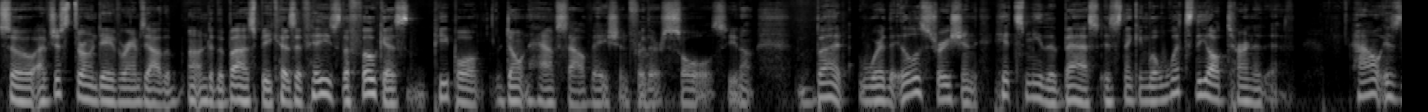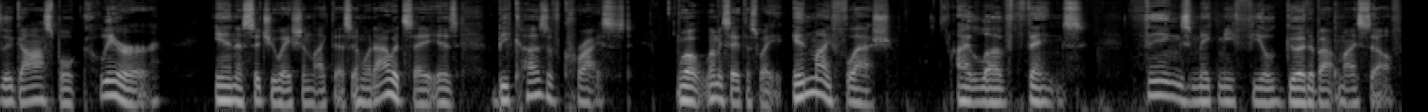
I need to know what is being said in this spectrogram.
So I've just thrown Dave Ramsey out of the, under the bus because if he's the focus, people don't have salvation for hmm. their souls, you know. But where the illustration hits me the best is thinking, well, what's the alternative? How is the gospel clearer in a situation like this? And what I would say is because of Christ. Well, let me say it this way. In my flesh, I love things. Things make me feel good about myself.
